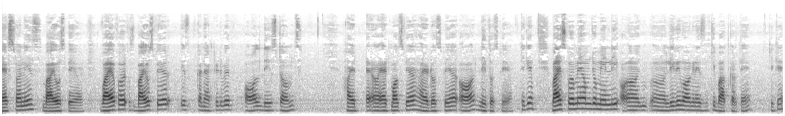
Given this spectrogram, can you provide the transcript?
next one is biosphere biosphere is connected with all these terms atmosphere hydrosphere और लिथोस्फेयर ठीक है? बायोस्फेयर में हम जो मेनली लिविंग ऑर्गेनिज्म की बात करते हैं, ठीक है?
